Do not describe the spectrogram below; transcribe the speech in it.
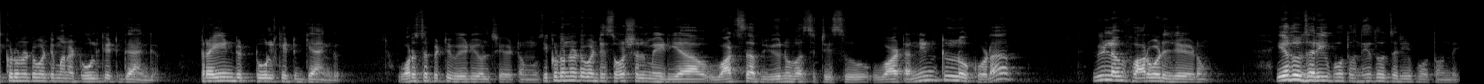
ఇక్కడ ఉన్నటువంటి మన tool kit gang trained tool kit gang వరుస పెట్టి వీడియోలు చేయటం ఇక్కడ ఉన్నటువంటి సోషల్ మీడియా వాట్సాప్ యూనివర్సిటీస్ వాటన్నింటిలో కూడా వీళ్ళు ఫార్వర్డ్ చేయడం ఏదో జరిగిపోతుంది ఏదో జరిగిపోతుంది.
